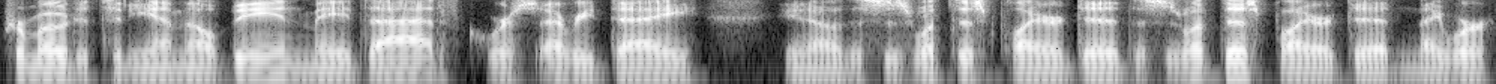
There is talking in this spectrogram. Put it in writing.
promoted to the MLB and made that, of course, every day, you know, this is what this player did, this is what this player did, and they were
